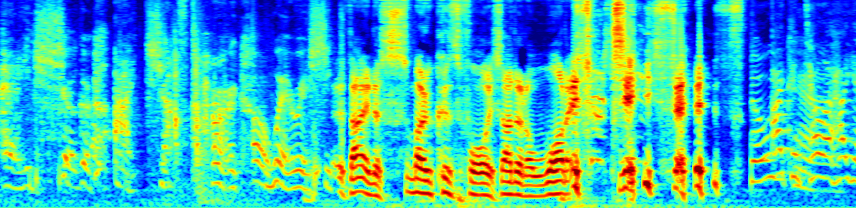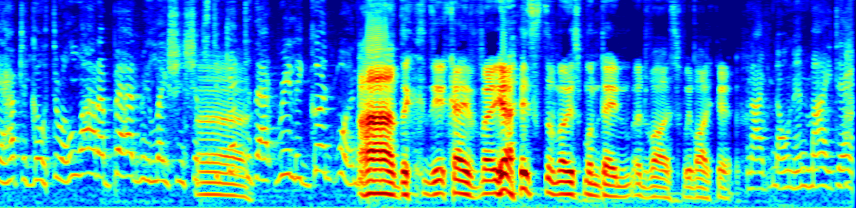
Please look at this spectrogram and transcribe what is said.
Hey, sugar, I just heard. Oh. Where is she? If that in a smoker's voice, I don't know what it is. Jesus. No, you I can can't. tell her how you have to go through a lot of bad relationships to Uh. get to that really good one. Ah, the, the okay, but yeah, it's the most mundane advice. We like it. And I've known in my day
